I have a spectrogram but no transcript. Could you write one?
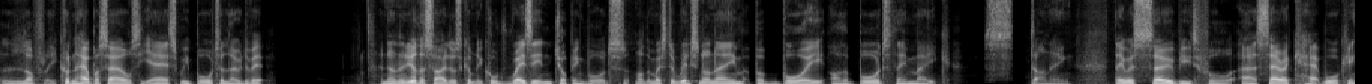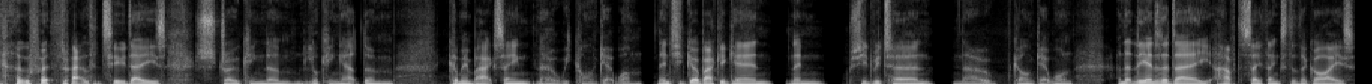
lovely. Couldn't help ourselves. Yes, we bought a load of it. And then on the other side, there was a company called Resin Chopping Boards. Not the most original name, but boy, are the boards they make stunning. They were so beautiful. Uh, Sarah kept walking over throughout the two days, stroking them, looking at them, coming back saying, No, we can't get one. Then she'd go back again, then she'd return. No, can't get one. And at the end of the day, I have to say thanks to the guys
